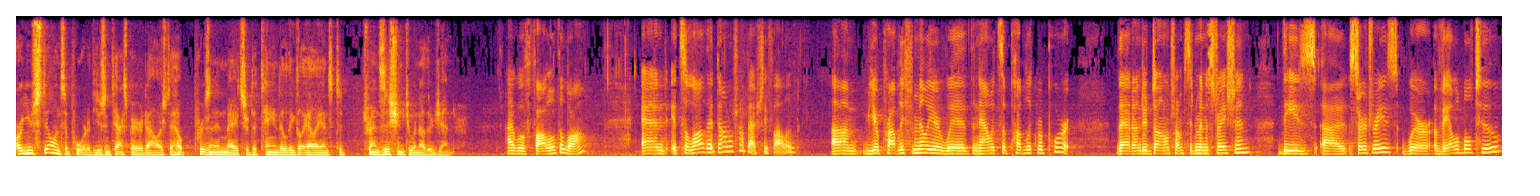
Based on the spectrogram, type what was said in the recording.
are you still in support of using taxpayer dollars to help prison inmates or detained illegal aliens to transition to another gender? I will follow the law. And it's a law that Donald Trump actually followed. Um, you're probably familiar with now it's a public report that under Donald Trump's administration, these uh, surgeries were available to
